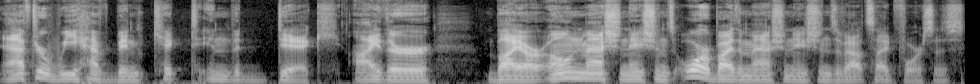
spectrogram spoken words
after we have been kicked in the dick either by our own machinations or by the machinations of outside forces,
